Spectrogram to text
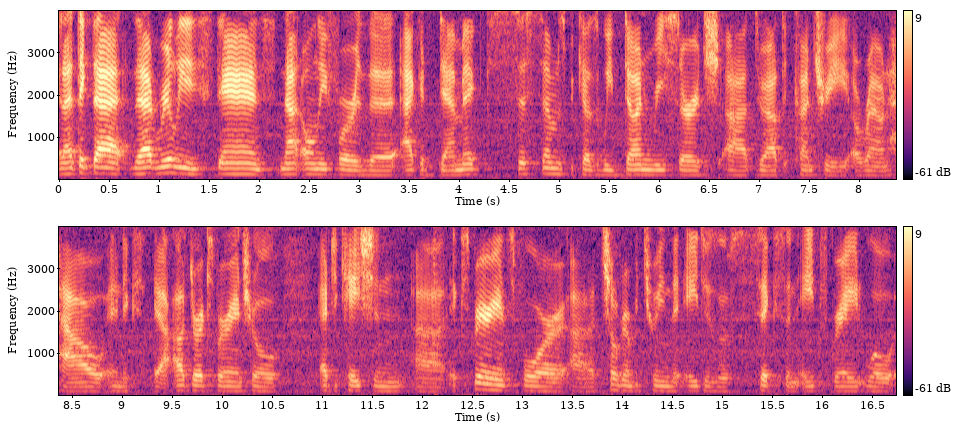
And I think that that really stands not only for the academic systems, because we've done research uh, throughout the country around how an ex- uh, outdoor experiential education uh, experience for uh, children between the ages of sixth and eighth grade will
